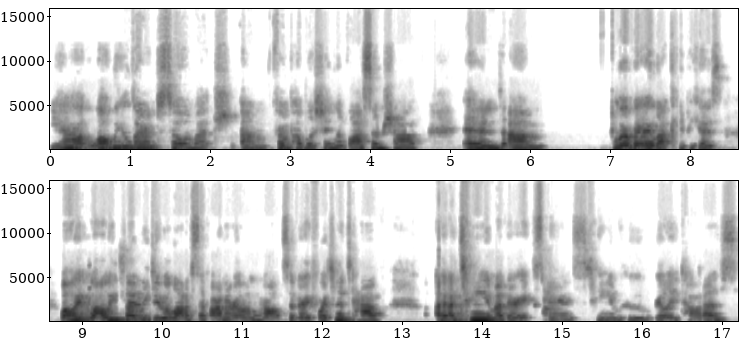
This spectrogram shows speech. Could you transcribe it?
Yeah well we learned so much um, from publishing the blossom shop. And um, we're very lucky because while we, while we said we do a lot of stuff on our own we're also very fortunate to have a, a team, a very experienced team who really taught us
